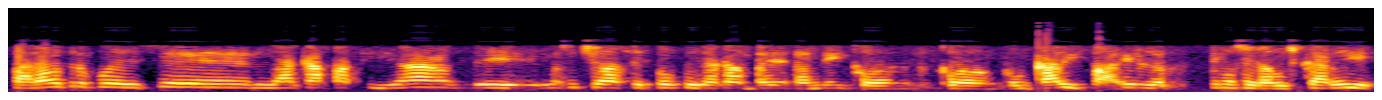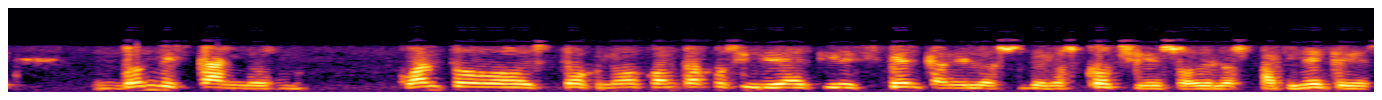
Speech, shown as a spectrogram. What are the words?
para otro puede ser la capacidad de, hemos hecho hace poco una campaña también con, con, con Cabify, lo que hacemos era buscar, oye, ¿dónde están los, cuánto stock, ¿no? cuántas posibilidades tienes cerca de los, de los coches o de los patinetes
